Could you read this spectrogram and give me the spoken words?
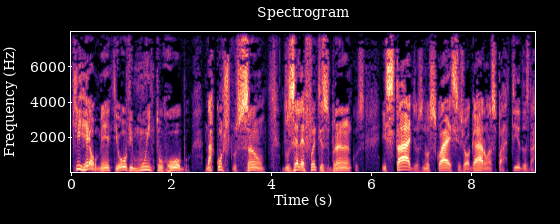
que realmente houve muito roubo na construção dos elefantes brancos, estádios nos quais se jogaram as partidas da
